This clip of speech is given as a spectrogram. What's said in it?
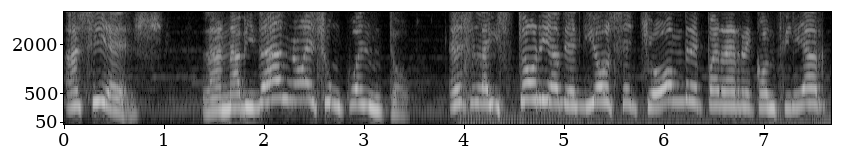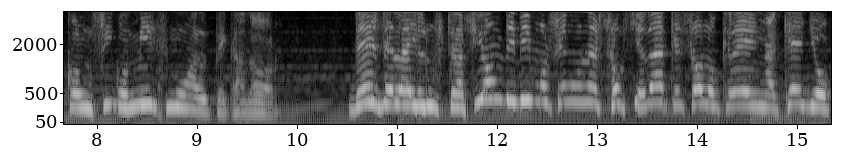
Así es, la Navidad no es un cuento, es la historia de Dios hecho hombre para reconciliar consigo mismo al pecador. Desde la Ilustración vivimos en una sociedad que solo cree en aquello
